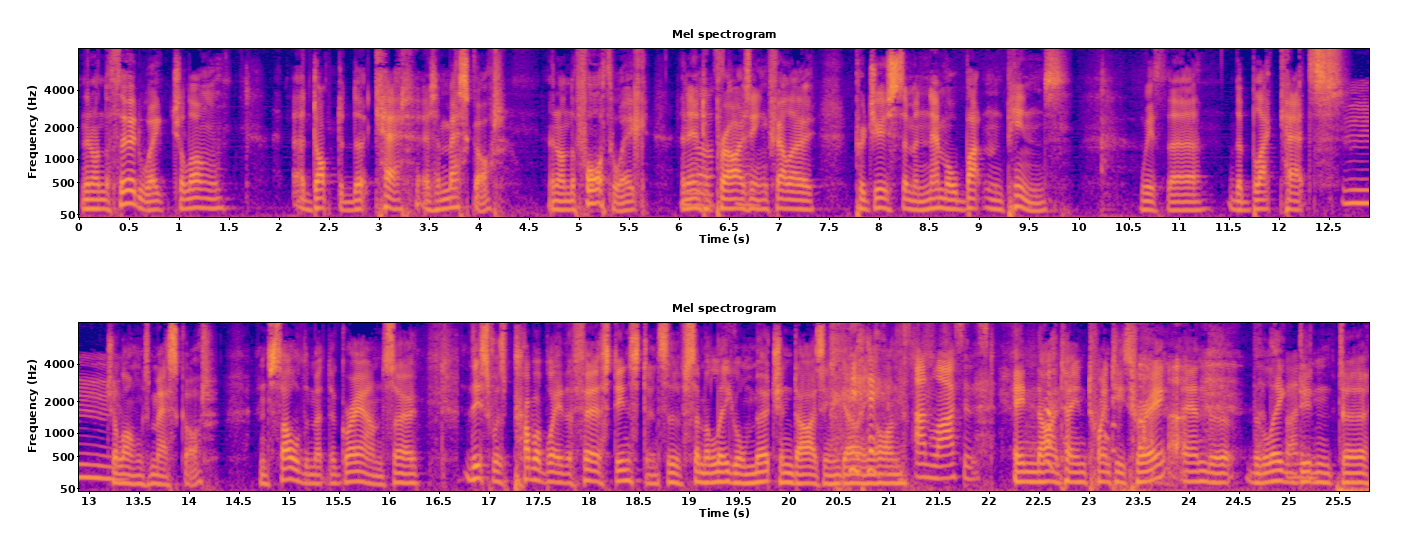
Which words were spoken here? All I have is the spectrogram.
And then on the third week, Geelong adopted the cat as a mascot. And on the fourth week, an enterprising fellow produced some enamel button pins with uh, the Black Cats, Geelong's mascot, and sold them at the ground. So this was probably the first instance of some illegal merchandising going on Unlicensed. in 1923, and the, the league funny. didn't. Uh,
